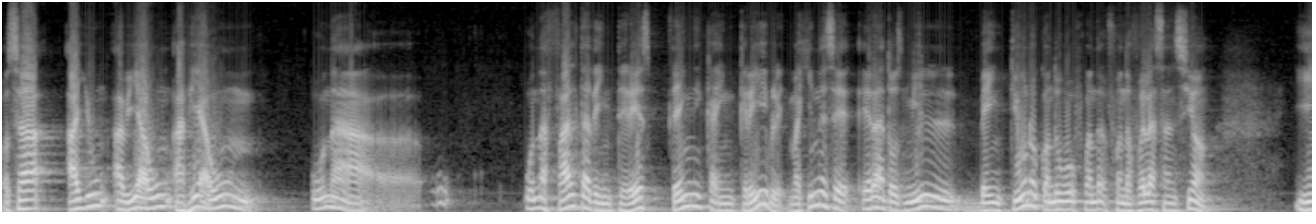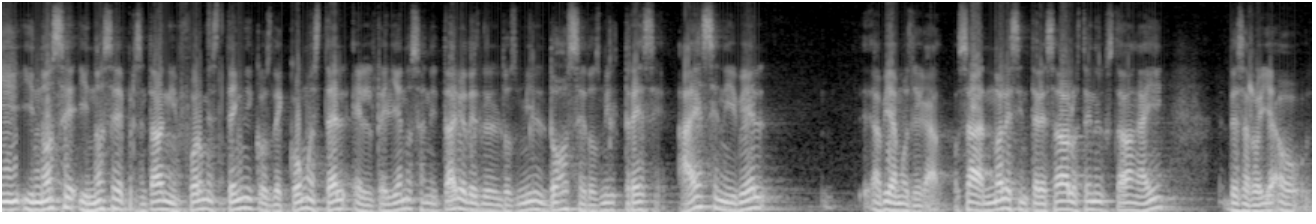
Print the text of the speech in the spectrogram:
O sea, hay un, había un, había un, una, una falta de interés técnica increíble. Imagínense, era 2021 cuando, hubo, cuando, fue la sanción y, no se, y no se presentaban informes técnicos de cómo está el, relleno sanitario desde el 2012, 2013. A ese nivel habíamos llegado. O sea, no les interesaba a los técnicos que estaban ahí desarrollar o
